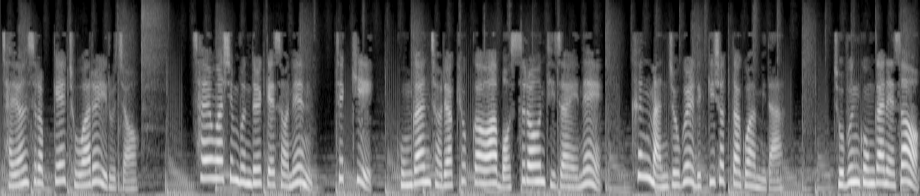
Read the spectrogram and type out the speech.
자연스럽게 조화를 이루죠. 사용하신 분들께서는 특히 공간 절약 효과와 멋스러운 디자인에 큰 만족을 느끼셨다고 합니다. 좁은 공간에서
